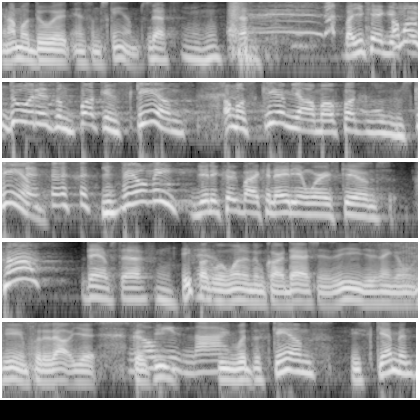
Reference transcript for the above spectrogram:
and I'm gonna do it in some skims. that's mm-hmm. that's. But you can't get. I'm gonna do it in some fucking skims. I'm gonna skim y'all motherfuckers with some skims. You feel me? Getting cooked by a Canadian wearing skims. Huh? Damn, Steph. Mm. He fucking with one of them Kardashians. He just ain't gonna. He ain't put it out yet. No, he, he's not. He with the skims. He's skimming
